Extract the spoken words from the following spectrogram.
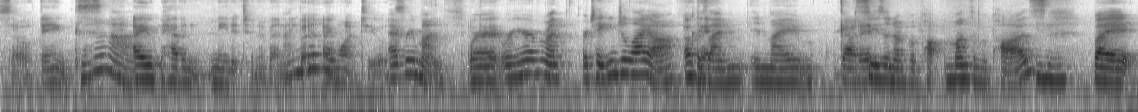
So thanks. yeah I haven't made it to an event, I but I want to. every month we're, Okay. we're here every month we're taking july off because Okay. i'm in my Got it. season of a pa- month of a pause Mhm. But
